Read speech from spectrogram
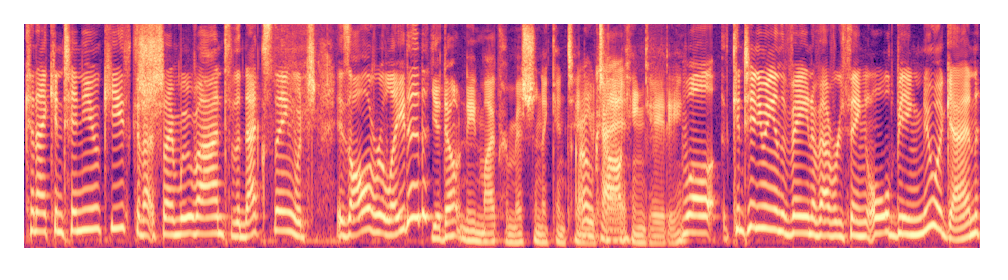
can I continue, Keith? Can I, should I move on to the next thing, which is all related? you don't need my permission to continue Okay. talking, Katie. Well, continuing in the vein of everything old being new again,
